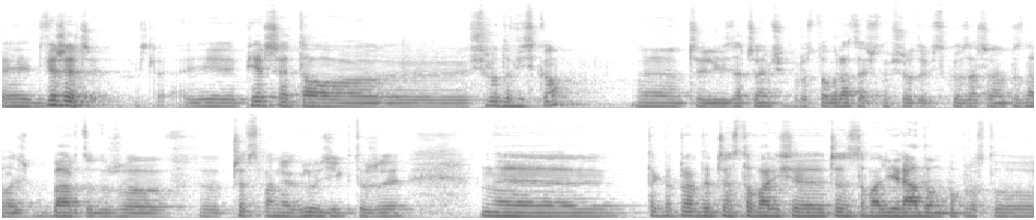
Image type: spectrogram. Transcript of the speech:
Y, Dwie rzeczy, myślę. Y, Pierwsze to y, środowisko, czyli zacząłem się po prostu obracać w tym środowisku, zacząłem poznawać bardzo dużo przewspaniałych ludzi, którzy y, tak naprawdę częstowali się, częstowali radą po prostu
